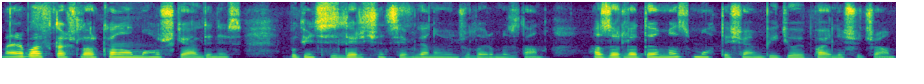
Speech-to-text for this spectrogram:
Merhaba arkadaşlar kanalıma hoş geldiniz. Bugün sizler için sevilen oyuncularımızdan hazırladığımız muhteşem videoyu paylaşacağım.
